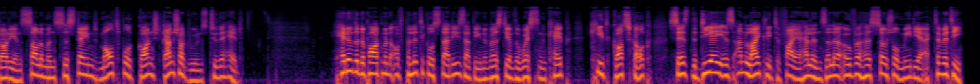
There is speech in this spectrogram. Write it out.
Dorian Solomon sustained multiple gun- gunshot wounds to the head. Head of the Department of Political Studies at the University of the Western Cape, Keith Gottschalk, says the DA is unlikely to fire Helen Zille over her social media activity.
